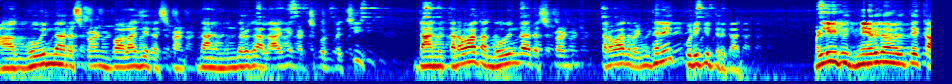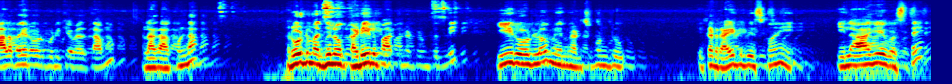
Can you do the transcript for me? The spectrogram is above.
ఆ గోవింద రెస్టారెంట్ బాలాజీ రెస్టారెంట్ దాని ముందరగా అలాగే నడుచుకుంటూ వచ్చి దాని తర్వాత గోవింద రెస్టారెంట్ తర్వాత వెంటనే కుడికి తిరగాలి. మళ్ళీ ఇటు నేరుగా వెళ్తే కాలభైరవుడి గుడికి వెళ్తాము. అలా కాకుండా రోడ్డు మధ్యలో కడీలు పాతినట్టు ఉంటుంది. ఈ రోడ్లో మీరు నడుచుకుంటూ ఇక్కడ రైట్ తీసుకొని ఇలాగే వస్తే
